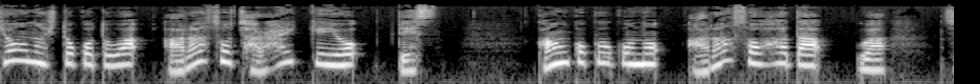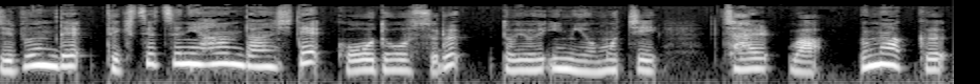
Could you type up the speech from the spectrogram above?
今日の一言は、あらそチャラいけよです。 韓国語のあらそ肌は自分で適切に判断して行動するという意味を持ち、チャルはうまく、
